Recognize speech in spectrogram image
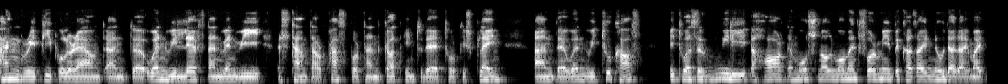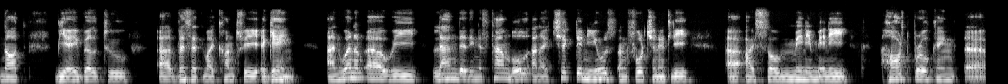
angry people around. And uh, when we left and when we stamped our passport and got into the Turkish plane, and uh, when we took off, it was a really a hard emotional moment for me because I knew that I might not be able to uh, visit my country again. And when uh, we landed in Istanbul and I checked the news, unfortunately, uh, I saw many, many heartbroken uh,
